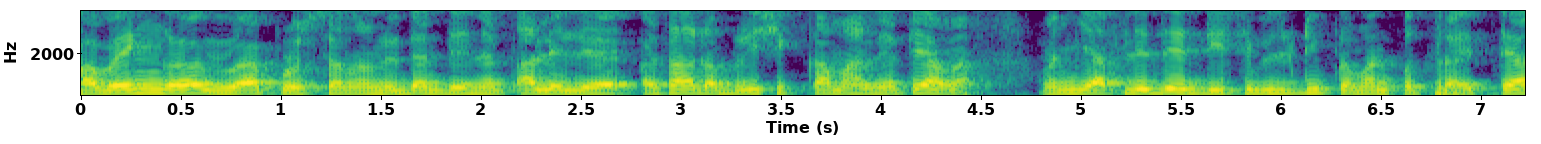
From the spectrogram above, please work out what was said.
अव्यंग विवाह प्रोत्साहन अनुदान देण्यात आलेले आहे. असा रबरी शिक्का मारण्यात यावा. म्हणजे आपले जे डिसेबिलिटी प्रमाणपत्र आहे त्या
